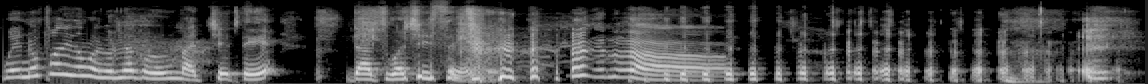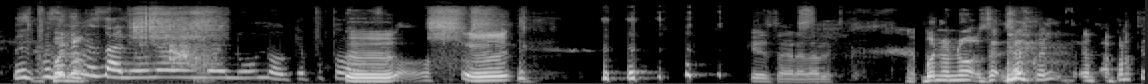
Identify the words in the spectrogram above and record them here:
Güey, no he podido volverme a comer un machete. That's what she said. No. Después Bueno. de que me salió una uña en uno. Qué puto Eh, asco. eh. Qué desagradable. Bueno, no, sa- ¿sabes cuál? Aparte,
